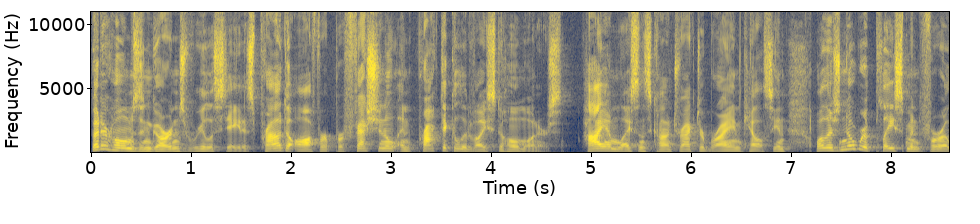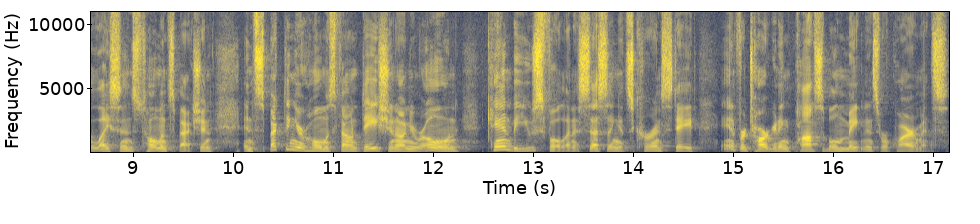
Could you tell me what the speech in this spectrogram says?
Better Homes and Gardens Real Estate is proud to offer professional and practical advice to homeowners. Hi, I'm licensed contractor Brian Kelsey, and while there's no replacement for a licensed home inspection, inspecting your home's foundation on your own can be useful in assessing its current state and for targeting possible maintenance requirements.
